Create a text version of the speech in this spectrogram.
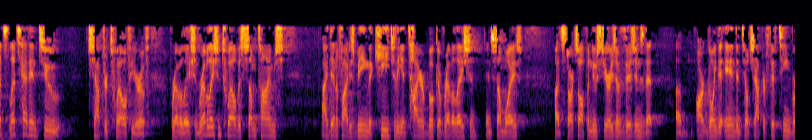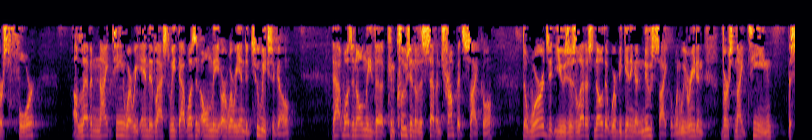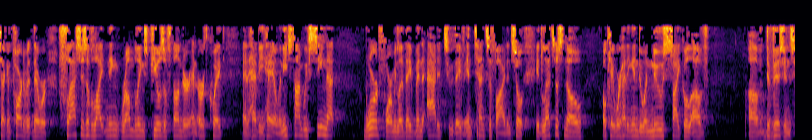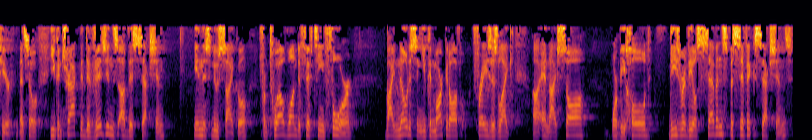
let's, let's head into chapter 12 here of Revelation. Revelation 12 is sometimes identified as being the key to the entire book of Revelation in some ways. Uh, it starts off a new series of visions that uh, aren't going to end until chapter 15 verse 4. 11:19 where we ended last week, that wasn't only, or where we ended two weeks ago, that wasn't only the conclusion of the seven trumpet cycle. The words it uses let us know that we're beginning a new cycle. When we read in verse 19, the second part of it, there were flashes of lightning, rumblings, peals of thunder, an earthquake, and heavy hail. And each time we've seen that word formula, they've been added to, they've intensified. And so it lets us know, okay, we're heading into a new cycle of, of divisions here. And so you can track the divisions of this section in this new cycle from 12.1 to 15.4 by noticing, you can mark it off phrases like, uh, and I saw, or behold. These reveal seven specific sections,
